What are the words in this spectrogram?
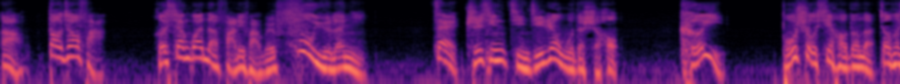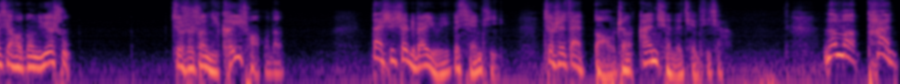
啊，道交法和相关的法律法规赋予了你在执行紧急任务的时候可以。不受信号灯的交通信号灯的约束，就是说你可以闯红灯，但是这里边有一个前提，就是在保证安全的前提下。那么判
